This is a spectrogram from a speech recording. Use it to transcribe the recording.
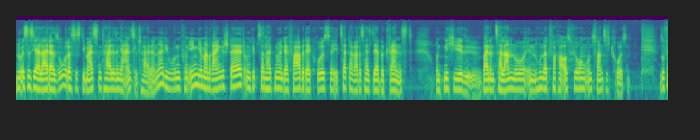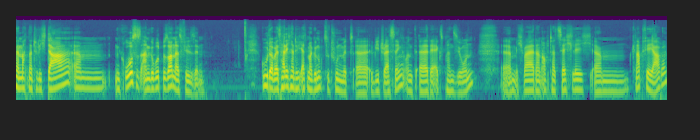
Nur ist es ja leider so, dass es die meisten Teile sind ja Einzelteile, ne? Die wurden von irgendjemand reingestellt und gibt's dann halt nur in der Farbe, der Größe etc. Das heißt sehr begrenzt und nicht wie bei einem Zalando in hundertfacher Ausführung und 20 Größen. Insofern macht natürlich da ähm, ein großes Angebot besonders viel Sinn. Gut, aber jetzt hatte ich natürlich erstmal genug zu tun mit äh, V-Dressing und äh, der Expansion. Ähm, ich war ja dann auch tatsächlich ähm, knapp vier Jahre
